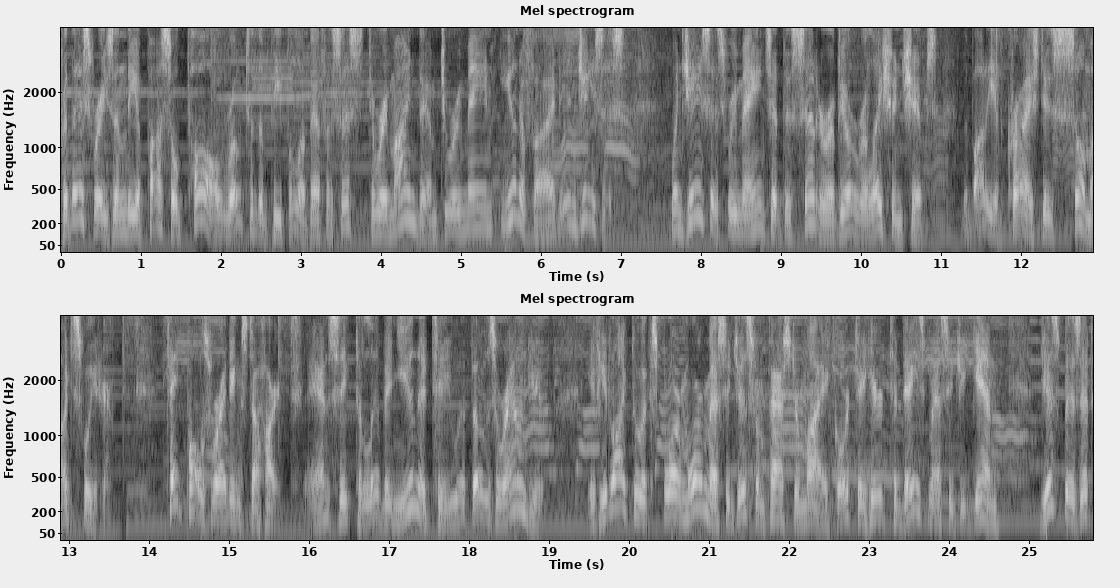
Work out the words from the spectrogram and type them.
For this reason, the Apostle Paul wrote to the people of Ephesus to remind them to remain unified in Jesus. When Jesus remains at the center of your relationships, the body of Christ is so much sweeter. Take Paul's writings to heart and seek to live in unity with those around you. If you'd like to explore more messages from Pastor Mike or to hear today's message again, just visit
